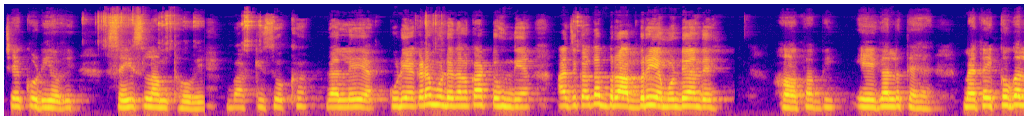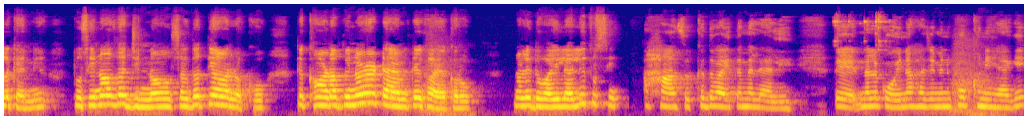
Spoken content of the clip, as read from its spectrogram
ਚਾਹੇ ਕੁੜੀ ਹੋਵੇ ਸਹੀ ਸਲਾਮਤ ਹੋਵੇ। ਬਾਕੀ ਸੁੱਖ ਗੱਲ ਇਹ ਆ ਕੁੜੀਆਂ ਕਿਹੜਾ ਮੁੰਡਿਆਂ ਨਾਲੋਂ ਘੱਟ ਹੁੰਦੀਆਂ? ਅੱਜ ਕੱਲ ਤਾਂ ਬਰਾਬਰ ਹੀ ਆ ਮੁੰਡਿਆਂ ਦੇ। ਹਾਂ ਭਾਬੀ ਇਹ ਗੱਲ ਤਾਂ ਹੈ। ਮੈਂ ਤਾਂ ਇੱਕੋ ਗੱਲ ਕਹਿੰਦੀ ਆ ਤੁਸੀਂ ਨਾ ਉਹਦਾ ਜਿੰਨਾ ਹੋ ਸਕਦਾ ਧਿਆਨ ਰੱਖੋ ਤੇ ਖਾਣਾ ਪੀਣਾ ਨਾ ਟਾਈਮ ਤੇ ਖਾਇਆ ਕਰੋ। ਨਾਲੇ ਦਵਾਈ ਲੈ ਲਈ ਤੁਸੀਂ। ਹਾਂ ਸੁੱਖ ਦਵਾਈ ਤਾਂ ਮੈਂ ਲੈ ਲਈ। ਤੇ ਨਾਲੇ ਕੋਈ ਨਾ ਹਜੇ ਮੈਨੂੰ ਭੁੱਖ ਨਹੀਂ ਹੈਗੀ।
